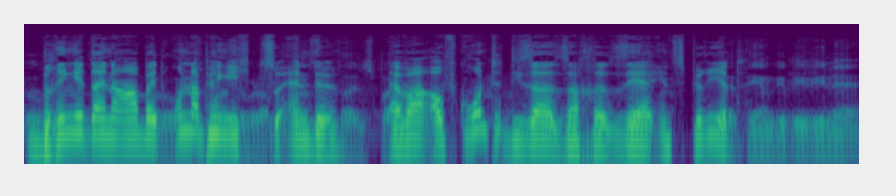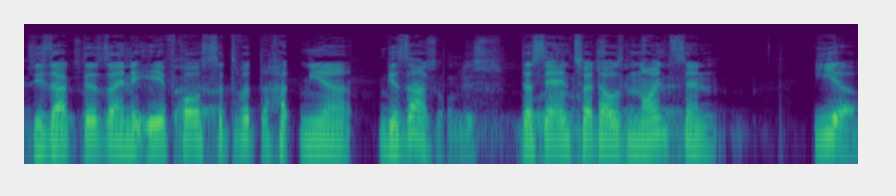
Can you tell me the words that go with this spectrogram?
bringe deine Arbeit unabhängig zu Ende. Er war aufgrund dieser Sache sehr inspiriert. Sie sagte, seine Ehefrau Satwat hat mir gesagt, dass er in 2019 ihr,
